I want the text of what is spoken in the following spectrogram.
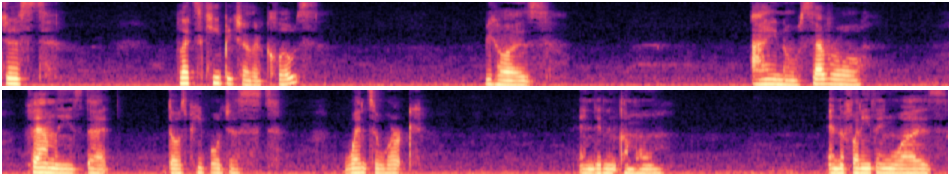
just let's keep each other close because I know several families that those people just went to work and didn't come home. And the funny thing was,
